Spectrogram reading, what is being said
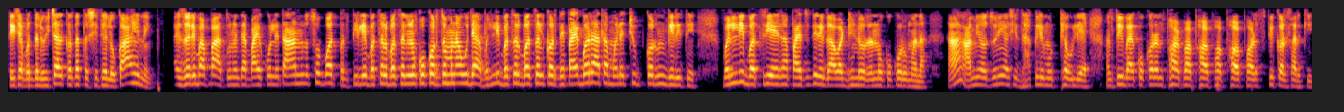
त्याच्याबद्दल विचार करता तसे ते लोक आहे नाही. जरी बापा तुला त्या बायकोले तर आणलं सोबत पण तिले बचल बचल नको करतो म्हणा. उद्या भल्ली बचल बचल करते. पाय बरं आता मला चूप करून गेली ते. भल्ली बचरी आहे ना पाहिजे तिने गावात ढिंडोरा नको करू म्हणा. हा आम्ही अजूनही अशी झाकली मुठ ठेवली आहे. आणि ती बायको करण फळ फळ फळ फळ फळ फळ स्पीकर सारखी.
